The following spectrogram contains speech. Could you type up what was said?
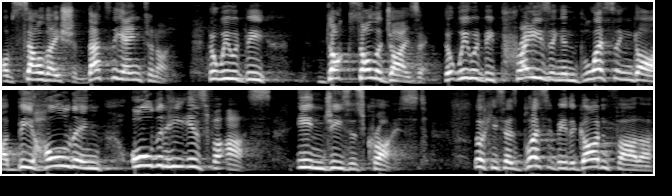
of salvation. That's the aim tonight. That we would be doxologizing, that we would be praising and blessing God, beholding all that He is for us in Jesus Christ. Look, He says, Blessed be the God and Father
